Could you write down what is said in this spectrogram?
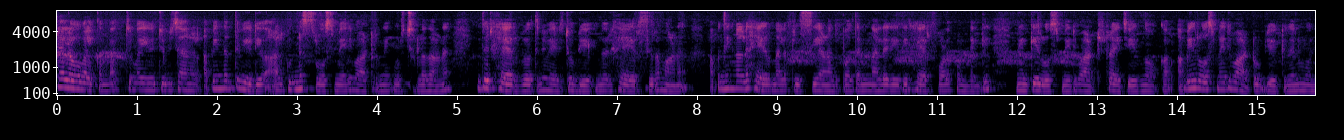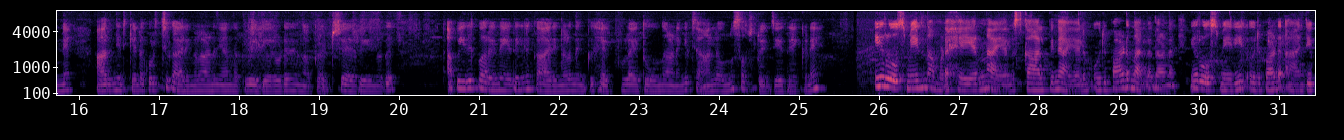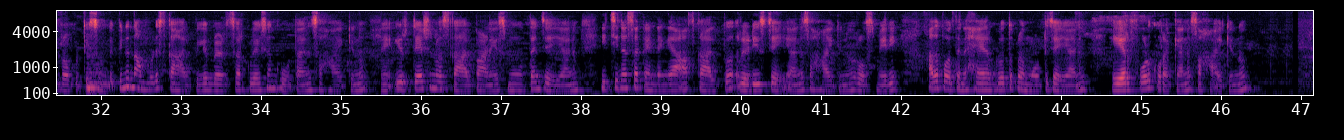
Hello welcome back to my YouTube channel അപ്പോൾ ഇന്നത്തെ video ആൽഗുഡ്നസ് Rosemary വാട്ടറിനെ കുറിച്ചുള്ളതാണ്. ഇതൊരു ഹെയർ ഗ്രോത്തിന് വേണ്ടിയിട്ട് ഉപയോഗിക്കുന്ന ഒരു ഹെയർ സിറമാണ് അപ്പോൾ നിങ്ങളുടെ ഹെയർ നല്ല ഫ്രിസിയാണ് അതുപോലെ തന്നെ നല്ല രീതിയിൽ ഹെയർ ഫോളൊക്കെ ഉണ്ടെങ്കിൽ നിങ്ങൾക്ക് ഈ റോസ്മേരി വാട്ടർ ട്രൈ ചെയ്ത് നോക്കാം. അപ്പോൾ ഈ റോസ്മേരി വാട്ടർ ഉപയോഗിക്കുന്നതിന് മുന്നേ അറിഞ്ഞിരിക്കേണ്ട കുറച്ച് കാര്യങ്ങളാണ് ഞാൻ ഇന്നത്തെ വീഡിയോയിലൂടെ നിങ്ങൾക്കായിട്ട് ഷെയർ ചെയ്യുന്നത്. അപ്പോൾ ഇതിൽ പറയുന്ന ഏതെങ്കിലും കാര്യങ്ങൾ നിങ്ങൾക്ക് ഹെൽപ്ഫുള്ളായി തോന്നുകയാണെങ്കിൽ ചാനൽ ഒന്ന് സബ്സ്ക്രൈബ് ചെയ്തേക്കണേ. ഈ റോസ്മേരി നമ്മുടെ ഹെയറിനായാലും സ്കാൽപ്പിനായാലും ഒരുപാട് നല്ലതാണ്. ഈ റോസ്മേരിയിൽ ഒരുപാട് ആന്റി പ്രോപ്പർട്ടീസ് ഉണ്ട്. പിന്നെ നമ്മുടെ സ്കാൽപ്പിൽ ബ്ലഡ് സർക്കുലേഷൻ കൂട്ടാനും സഹായിക്കുന്നു. ഇറിറ്റേഷൻ ഉള്ള സ്കാൽപ്പാണെങ്കിൽ സ്മൂത്തൻ ചെയ്യാനും ഇച്ചിനെസ് ഒക്കെ ഉണ്ടെങ്കിൽ ആ സ്കാൽപ്പ് റെഡ്യൂസ് ചെയ്യാനും സഹായിക്കുന്നു റോസ്മേരി. അതുപോലെ തന്നെ ഹെയർ ഗ്രോത്ത് പ്രൊമോട്ട് ചെയ്യാനും ഹെയർ ഫോൾ കുറയ്ക്കാനും സഹായിക്കുന്നു.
